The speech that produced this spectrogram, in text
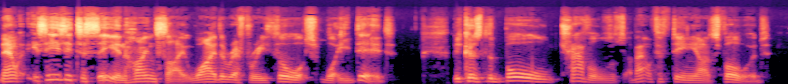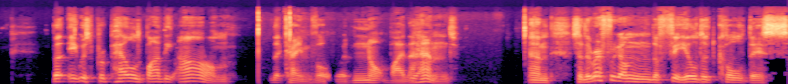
Now, it's easy to see in hindsight why the referee thought what he did, because the ball travels about 15 yards forward, but it was propelled by the arm that came forward, not by the yeah. hand. Um, so the referee on the field had called this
